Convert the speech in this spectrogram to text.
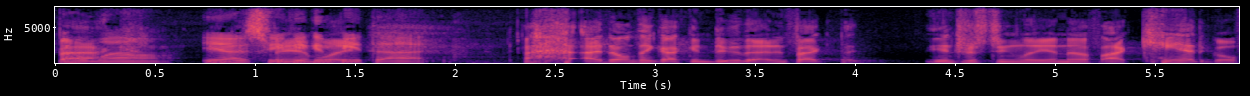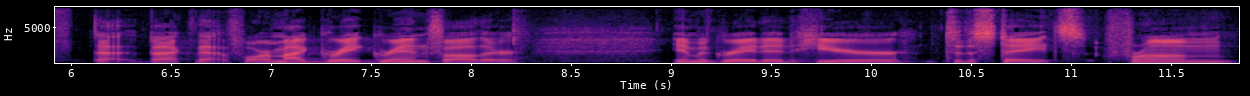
back. oh wow! Yeah, see if you can beat that. I don't think I can do that. In fact, interestingly enough, I can't go that, back that far. My great grandfather immigrated here to the States from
